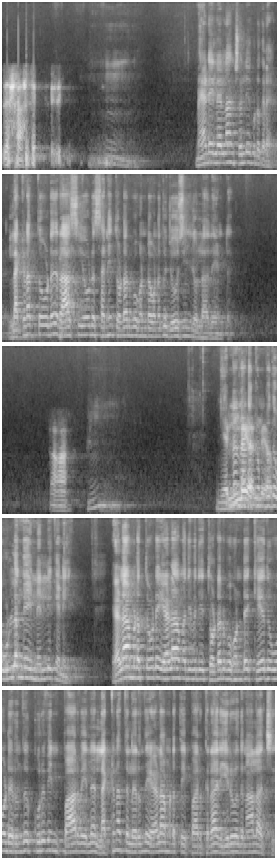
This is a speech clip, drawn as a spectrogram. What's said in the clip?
மேடையில எல்லாம் சொல்லி கொடுக்குறேன். லக்னத்தோடு ராசியோடு சனி தொடர்பு கொண்டவனுக்கு ஜோசியம் சொல்லாதேன்ட்டு. என்ன நடக்கும்போது. உள்ளங்கை நெல்லிக்கனி. ஏழாம் இடத்தோடு ஏழாம் அதிபதி தொடர்பு கொண்டு கேதுவோடு இருந்து குருவின் பார்வையில் லக்னத்திலிருந்து ஏழாம் இடத்தை பார்க்கிறார். இருபது நாள் ஆச்சு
